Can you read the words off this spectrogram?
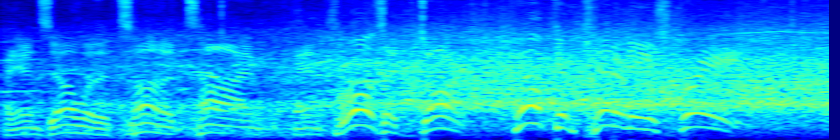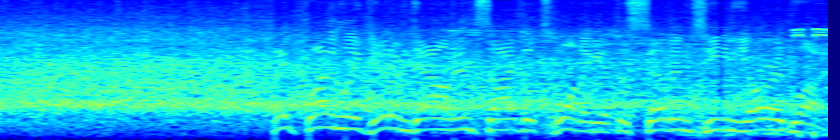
Manziel with a ton of time and throws a dart. Malcolm Kennedy is free. They finally get him down inside the 20 at the 17-yard line.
